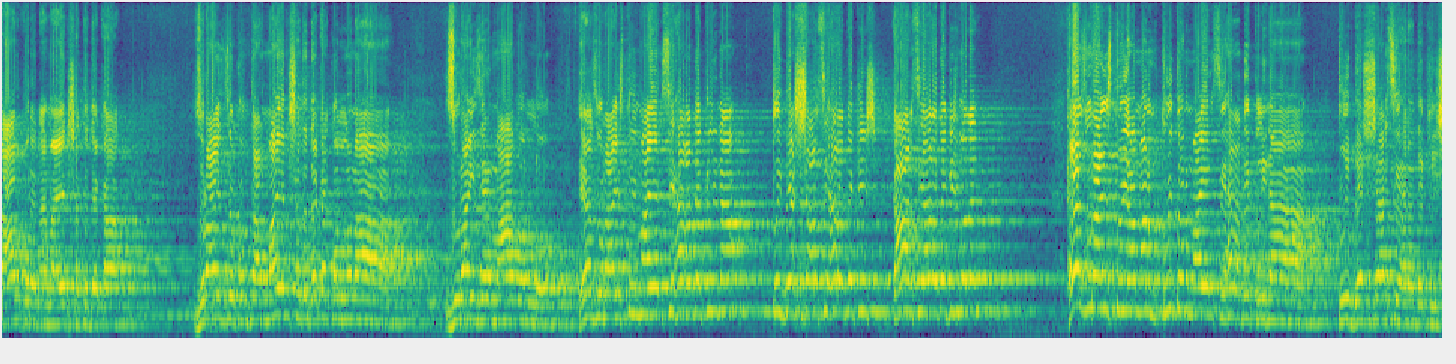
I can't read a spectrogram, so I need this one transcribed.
তারপরে না মায়ের সাথে দেখা। জুরাইজ যখন তার মায়ের সাথে দেখা করল না, জুরাইজের মা বলল, হে জুরাইজ, তুই মায়ের চেহারা দেখলি না? তুই বেশ্যার চেহারা দেখিস? কার চেহারা দেখিস বলেন? হে জুরাইজ, তুই আমার, তুই তোর মায়ের চেহারা দেখলি না, তুই বেশ্যার চেহারা দেখিস।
